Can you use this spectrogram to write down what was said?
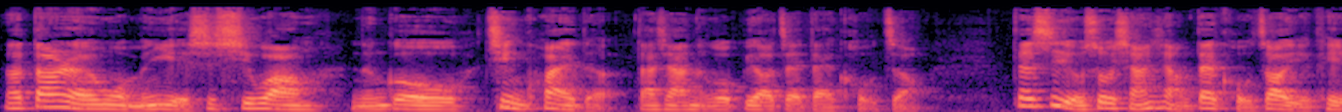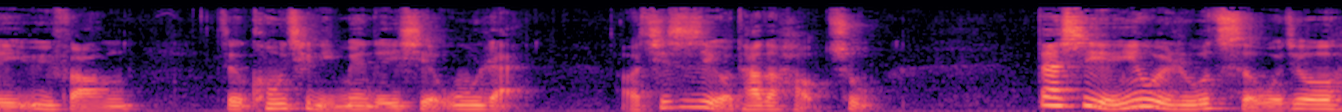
那当然，我们也是希望能够尽快的，大家能够不要再戴口罩。但是有时候想想，戴口罩也可以预防这个空气里面的一些污染啊，其实是有它的好处。但是也因为如此，我就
